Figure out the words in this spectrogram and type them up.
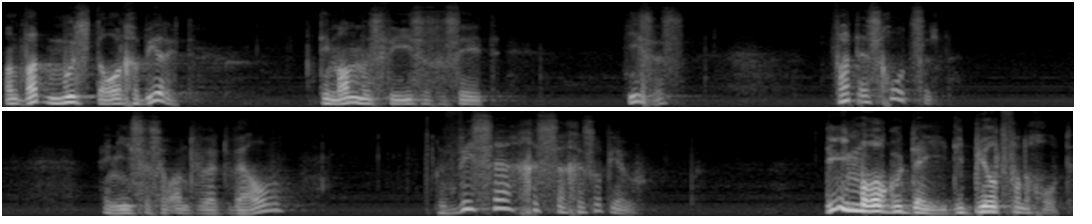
Want wat moes daar gebeur het? Die man moes vir Jesus gesê het: "Jesus, wat is God se?" En Jesus sou antwoord: "Wel, wie se gesig is op jou? Die imago Dei, die beeld van God.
